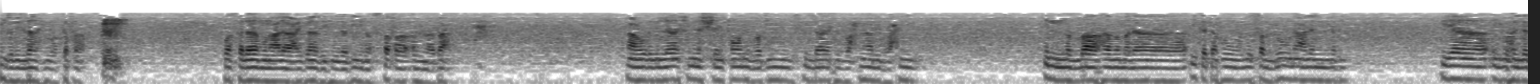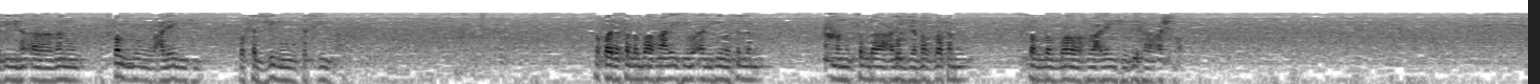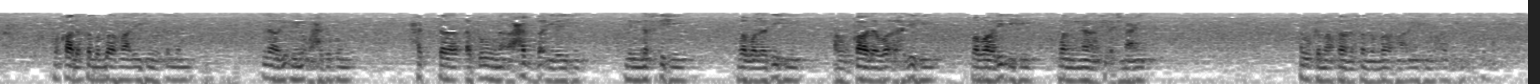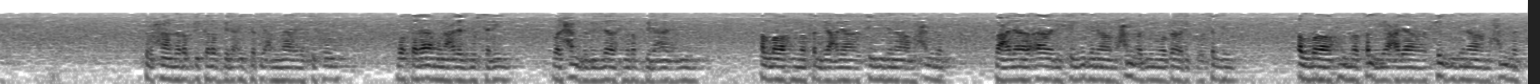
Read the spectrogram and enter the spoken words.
الحمد لله وكفى. وسلام على عباده الذين اصطفى أما بعد. أعوذ بالله من الشيطان الرجيم. بسم الله الرحمن الرحيم. إن الله وملائكته يصلون على النبي. يا أيها الذين آمنوا صلوا عليه وسلموا تسليما. وقال صلى الله عليه وآله وسلم من صلى علي مرة صلى الله عليه بها عشرا وقال صلى الله عليه وسلم لا يؤمن أحدكم حتى أكون أحب إليه من نفسه وولده أو قال وأهله ووالده والناس أجمعين. أو كما قال صلى الله عليه وآله وسلم. سبحان ربك رب العزة عما يصفون وسلام على المرسلين والحمد لله رب العالمين. اللهم صل على سيدنا محمد وعلى آل سيدنا محمد وبارك وسلم. اللهم صل على سيدنا محمد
